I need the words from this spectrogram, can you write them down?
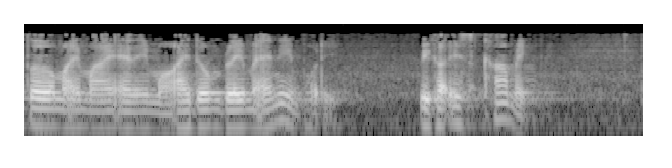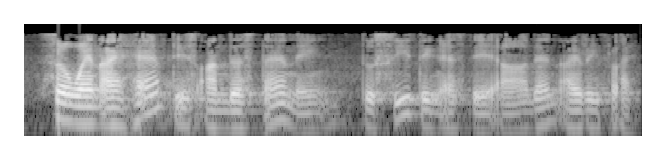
stir my mind anymore. I don't blame anybody because it's karmic. So when I have this understanding to see things as they are, then I reflect.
